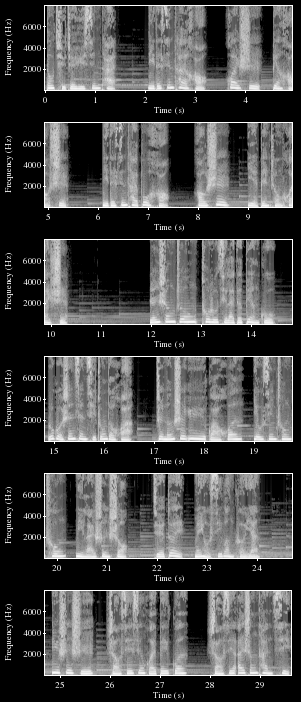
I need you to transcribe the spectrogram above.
都取决于心态。”你的心态好，坏事变好事；你的心态不好，好事也变成坏事。人生中突如其来的变故，如果深陷其中的话，只能是郁郁寡欢、忧心忡忡、逆来顺受，绝对没有希望可言。遇事时少些心怀悲观，少些唉声叹气，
